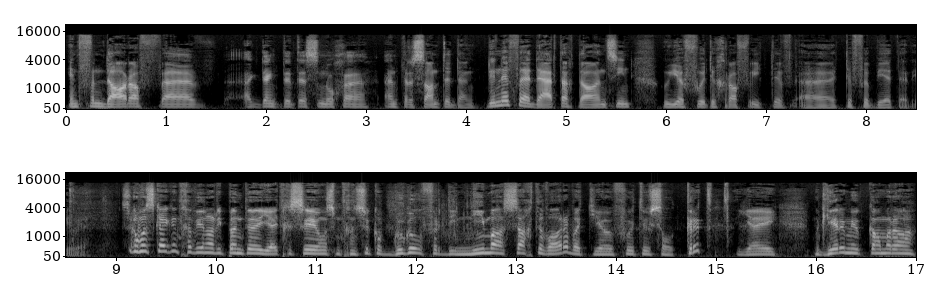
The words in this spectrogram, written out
En van daar af uh ek dink dit is nog 'n interessante ding. Doen net vir 30 dae en sien hoe jou fotografie te uh te verbeter, jy weet. So kom ons kyk net geweer na die punte. Jy het gesê ons moet gaan soek op Google vir die Nima sagteware wat jou foto sal krit. Jy moet leer om jou kamera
